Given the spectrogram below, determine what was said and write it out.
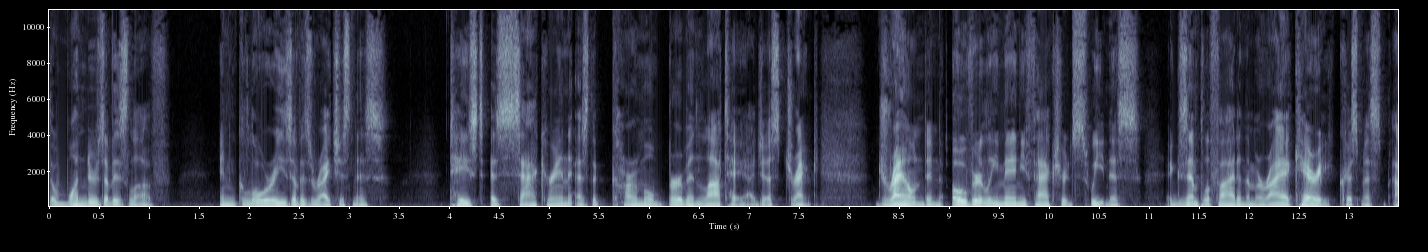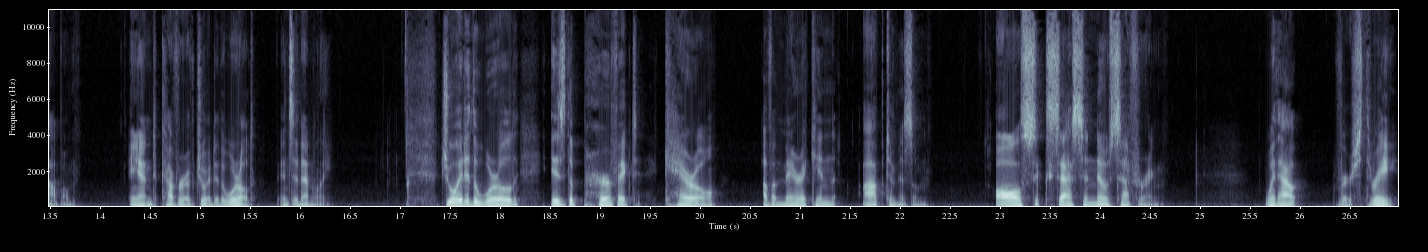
the wonders of his love and glories of his righteousness taste as saccharine as the caramel bourbon latte I just drank, drowned in overly manufactured sweetness exemplified in the Mariah Carey Christmas album and cover of Joy to the World, incidentally. Joy to the World is the perfect carol of American optimism, all success and no suffering, without verse 3.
